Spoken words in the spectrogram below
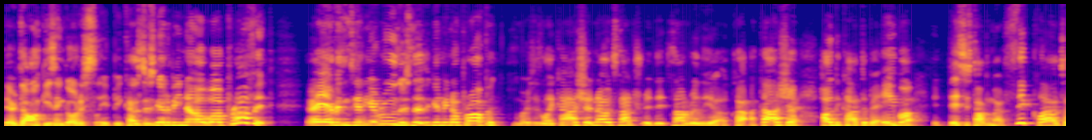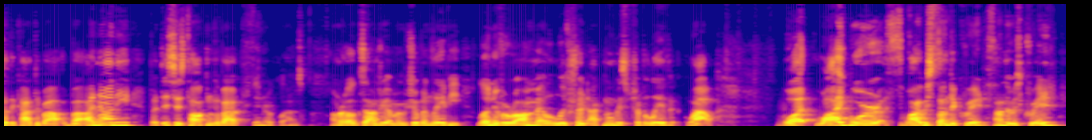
their donkeys and go to sleep because there's going to be no uh, profit. Hey, everything's going to get ruined. There's, no, there's going to be no profit. The Gemara says, like kasha. No, it's not. It's not really a, a kasha. Hadikata be'eva. This is talking about thick clouds. Hadikata ba'anani. But this is talking about thinner clouds. Amar Alexandria, Amar Rishon Levi. Wow. What? Why were? Why was thunder created? Thunder was created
